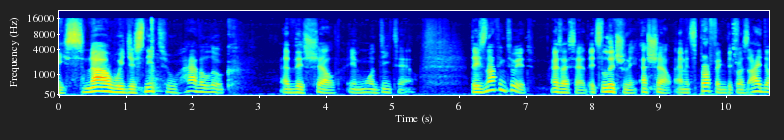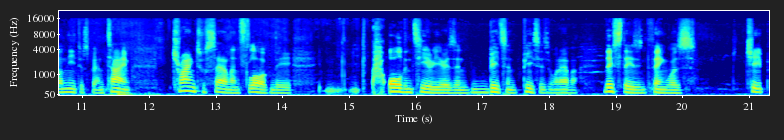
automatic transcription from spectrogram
At base. Now we just need to have a look at this shell in more detail. There's nothing to it. As I said, it's literally a shell and it's perfect because I don't need to spend time trying to sell and flog the old interiors and bits and pieces, whatever. This thing was cheap,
